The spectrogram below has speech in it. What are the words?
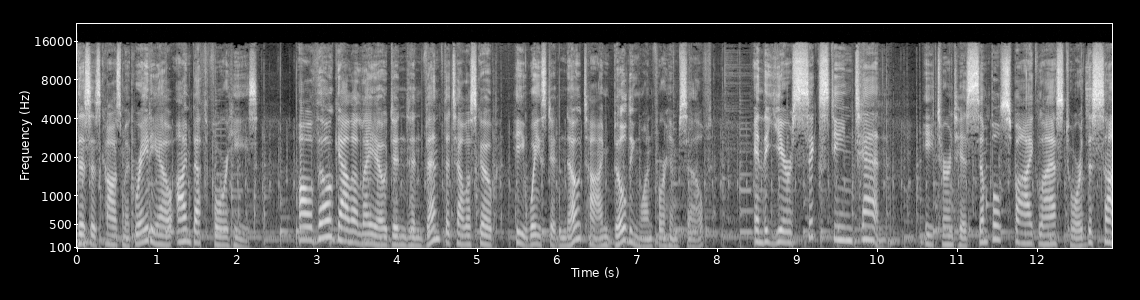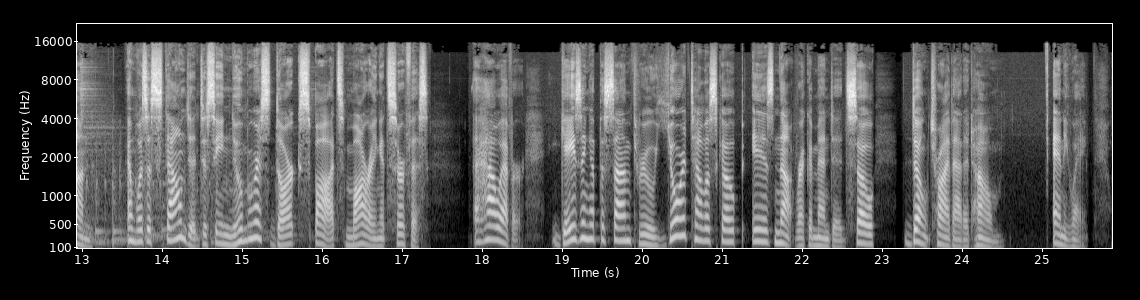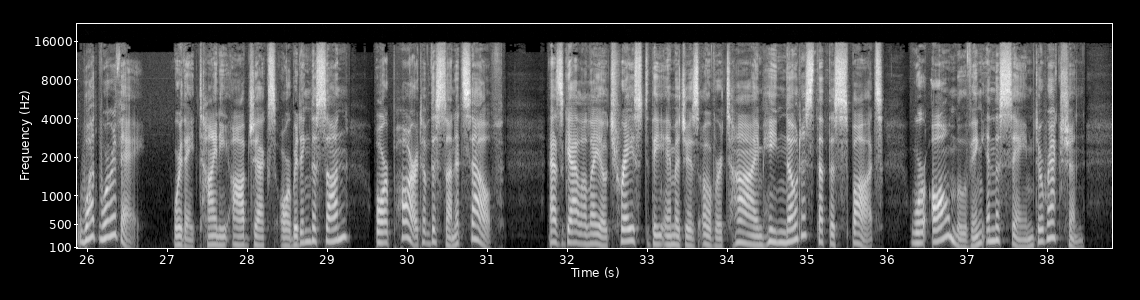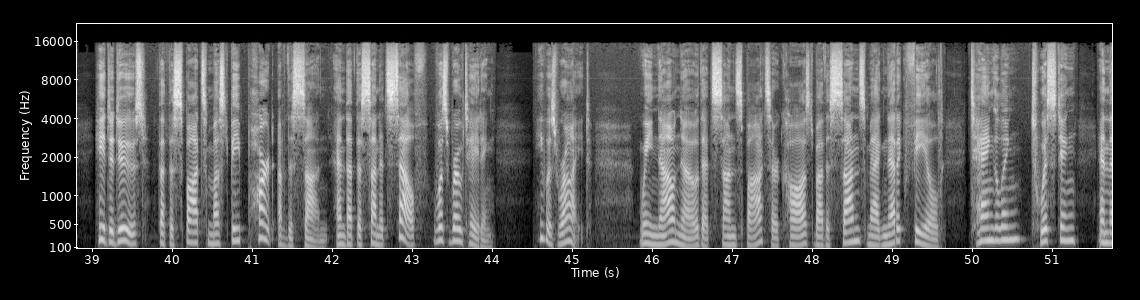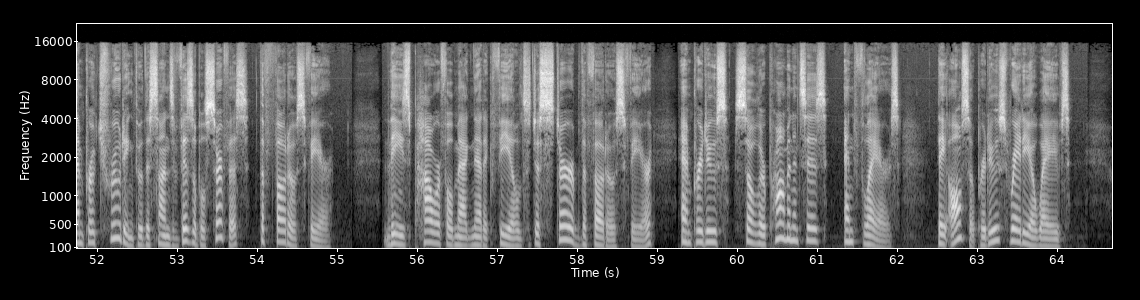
This is Cosmic Radio. I'm Beth Voorhees. Although Galileo didn't invent the telescope, he wasted no time building one for himself. In the year 1610, he turned his simple spyglass toward the sun and was astounded to see numerous dark spots marring its surface. However, gazing at the sun through your telescope is not recommended, so don't try that at home. Anyway, what were they? Were they tiny objects orbiting the sun or part of the sun itself? As Galileo traced the images over time, he noticed that the spots were all moving in the same direction. He deduced that the spots must be part of the sun and that the sun itself was rotating. He was right. We now know that sunspots are caused by the sun's magnetic field, tangling, twisting, and then protruding through the sun's visible surface, the photosphere. These powerful magnetic fields disturb the photosphere and produce solar prominences and flares. They also produce radio waves.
